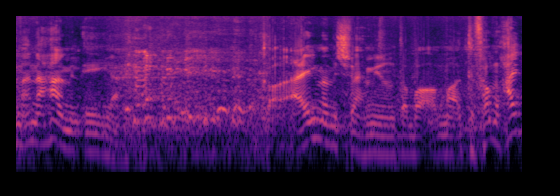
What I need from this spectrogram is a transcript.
ما أنا هعمل إيه يعني؟ علم مش فاهمينه طب ما تفهموا حاجة؟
